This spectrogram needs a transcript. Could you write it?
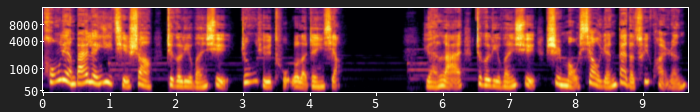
红脸白脸一起上，这个李文旭终于吐露了真相。原来这个李文旭是某校园贷的催款人，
